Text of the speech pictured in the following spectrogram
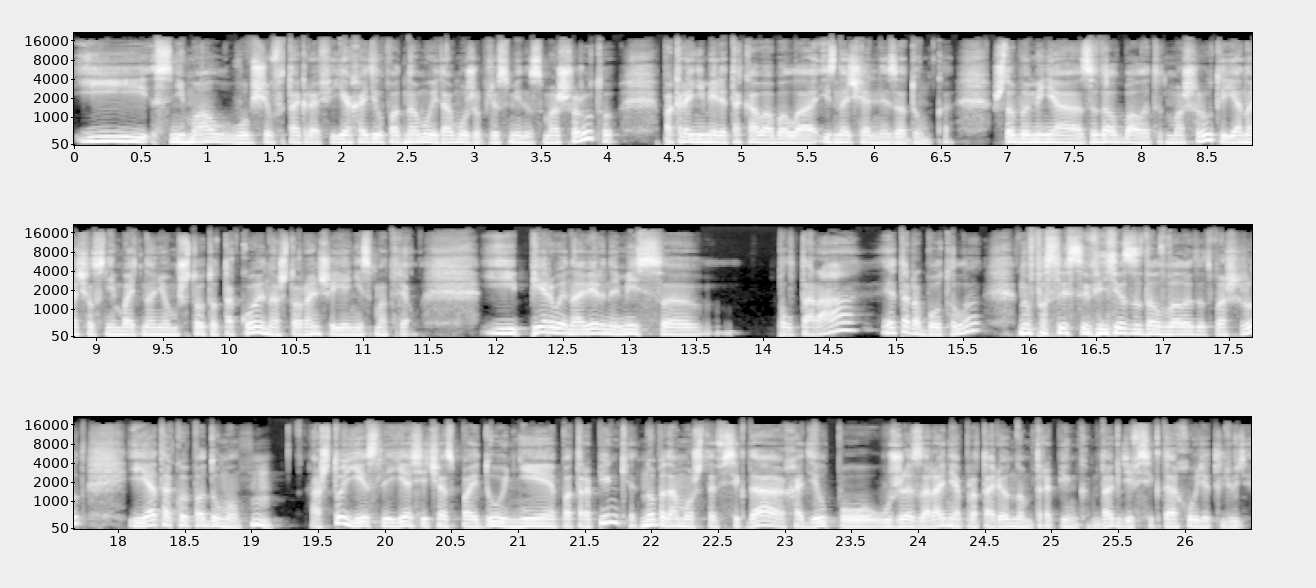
и снимал, в общем, фотографии. Я ходил по одному и тому же плюс-минус маршруту, по крайней мере, такова была изначальная задумка, чтобы меня задолбал этот маршрут, и я начал снимать на нем что-то такое, на что раньше я не смотрел. И первые, наверное, месяца полтора это работало, но впоследствии меня задолбал этот маршрут, и я такой подумал, хм, а что если я сейчас пойду не по тропинке, ну, потому что всегда ходил по уже заранее протаренным тропинкам, да, где всегда ходят люди.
